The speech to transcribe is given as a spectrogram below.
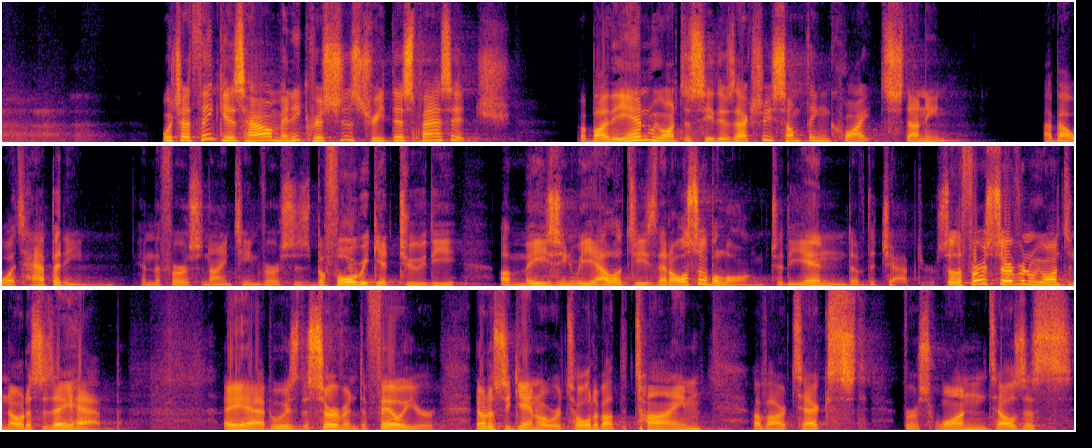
Which I think is how many Christians treat this passage. But by the end, we want to see there's actually something quite stunning about what's happening in the first 19 verses before we get to the amazing realities that also belong to the end of the chapter. So, the first servant we want to notice is Ahab. Ahab, who is the servant of failure. Notice again what we're told about the time of our text. Verse 1 tells us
